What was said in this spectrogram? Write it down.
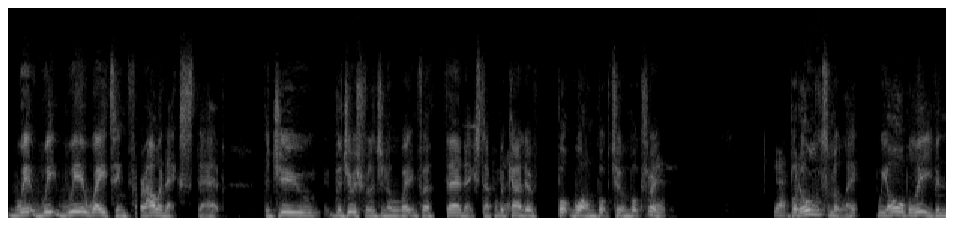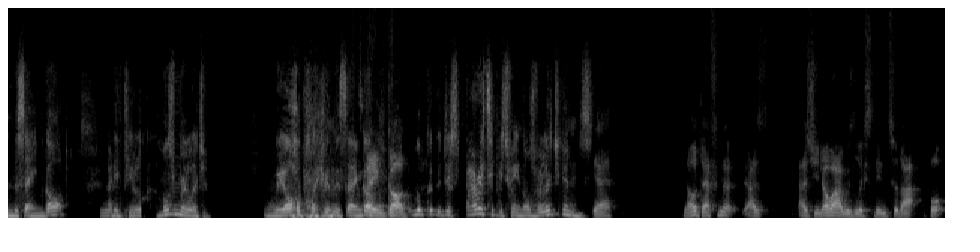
we we we're waiting for our next step. The Jew, the Jewish religion are waiting for their next step, and we're kind of book one, book two, and book three. Yeah. yeah. But ultimately, we all believe in the same God. Mm. And if you look at the Muslim religion, we all believe in the same God. Same God. Look at the disparity between those religions. Yeah. No, definite. As as you know, I was listening to that book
